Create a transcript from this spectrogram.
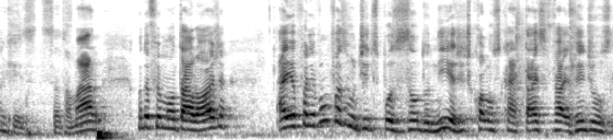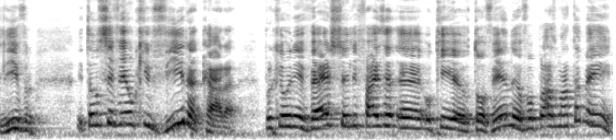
aqui em Santo Amaro, quando eu fui montar a loja, aí eu falei, vamos fazer um dia de exposição do NI, a gente cola uns cartazes, faz, vende uns livros. Então você vê o que vira, cara. Porque o universo, ele faz é, o que eu tô vendo, eu vou plasmar também.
